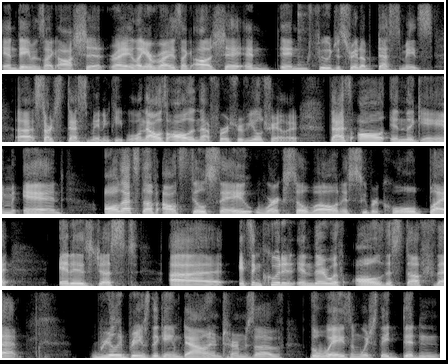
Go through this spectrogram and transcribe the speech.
And Damon's like, "Oh shit!" Right? like everybody's like, "Oh shit!" And and Fu just straight up decimates, uh, starts decimating people, and that was all in that first reveal trailer. That's all in the game, and all that stuff I'll still say works so well and is super cool, but it is just uh it's included in there with all this stuff that really brings the game down in terms of the ways in which they didn't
